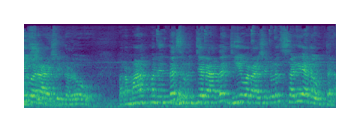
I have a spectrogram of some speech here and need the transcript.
ಜೀವರಾಶಿಗಳು. ಪರಮಾತ್ಮನಿಂದ ಸೃಜ್ಯರಾದ ಜೀವರಾಶಿಗಳು ಸರಿಯಾದ ಉತ್ತರ.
